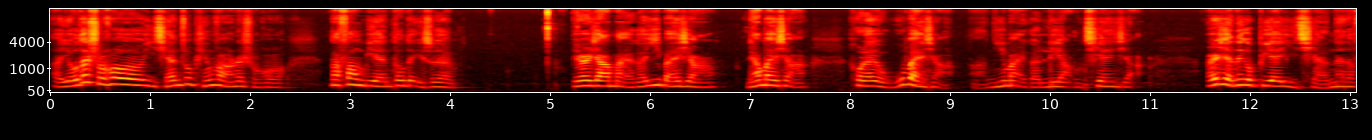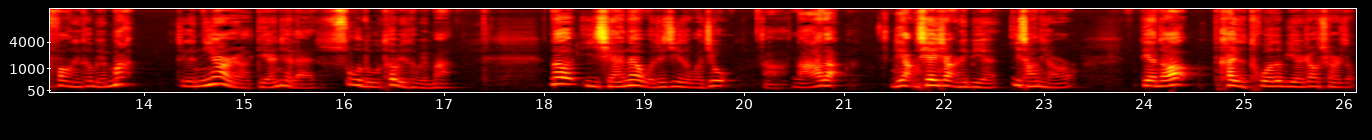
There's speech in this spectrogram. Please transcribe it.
啊？有的时候以前住平房的时候，那放鞭都得是别人家买个一百箱、两百响，后来有五百响啊，你买个两千响，而且那个鞭以前呢，它放的特别慢，这个念儿啊点起来速度特别特别慢。那以前呢，我就记得我舅。啊，拿着两千响的鞭，一长条，点着，开始拖着鞭绕圈走。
